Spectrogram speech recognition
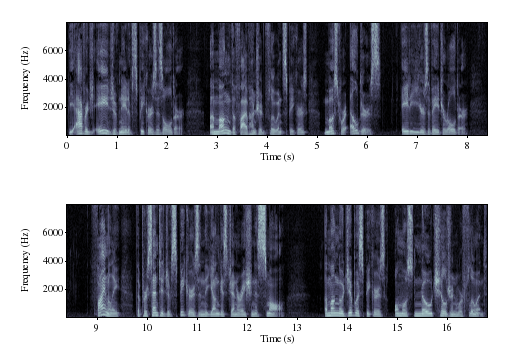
the average age of native speakers is older. Among the 500 fluent speakers, most were elders, 80 years of age or older. Finally, the percentage of speakers in the youngest generation is small. Among Ojibwa speakers, almost no children were fluent.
